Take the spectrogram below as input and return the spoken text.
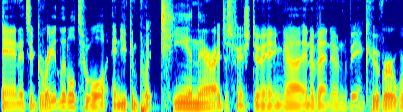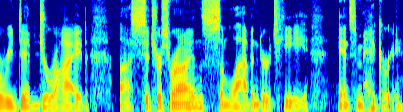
And it's a great little tool, and you can put tea in there. I just finished doing uh, an event in Vancouver where we did dried uh, citrus rinds, some lavender tea, and some hickory.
